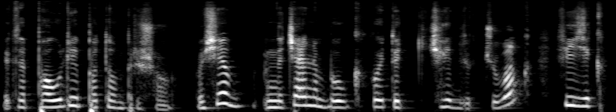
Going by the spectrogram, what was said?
это Паули потом пришел. Вообще, изначально был какой-то Чедвик чувак, физик.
